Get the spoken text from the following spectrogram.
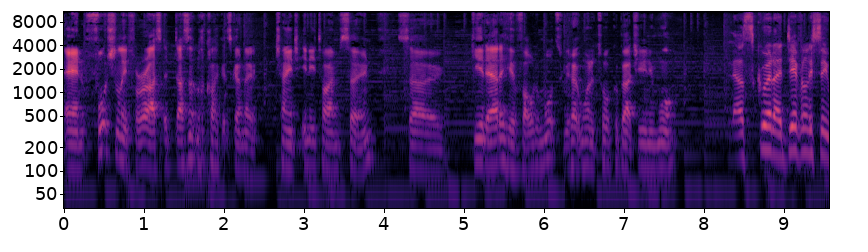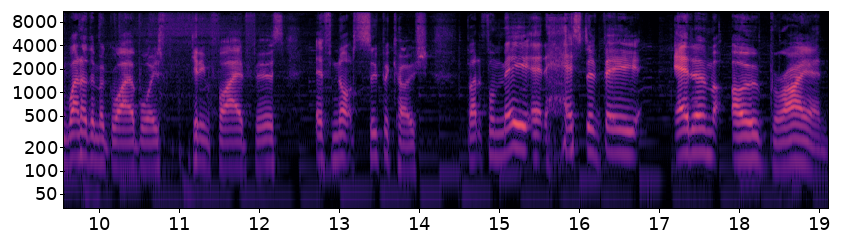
and fortunately for us, it doesn't look like it's going to change anytime soon. So get out of here, Voldemorts. We don't want to talk about you anymore. Now, Squid, I definitely see one of the Maguire boys getting fired first, if not Super Coach. But for me, it has to be Adam O'Brien.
